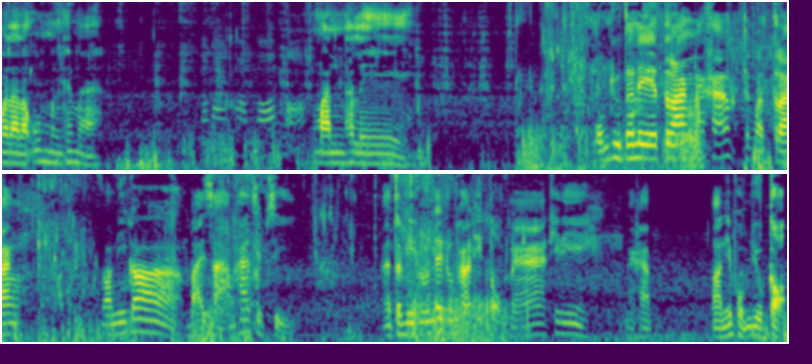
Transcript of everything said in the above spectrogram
เวลาเราอุ้มมันขึ้นมา มันทะเล ผมอยู่ทะเลตรังนะครับ จังหวัดตรัง ตอนนี้ก็บ่ายสามห้าสิบสี่อาจจะมีรุ้นได้ดูพระอาทิตย์ตกนะที่นี่นะครับ ตอนนี้ผมอยู่เกาะ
